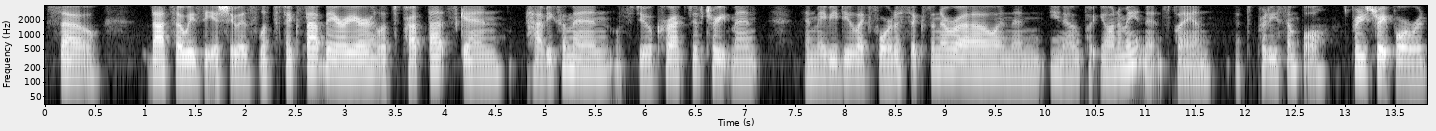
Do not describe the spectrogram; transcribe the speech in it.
So, that's always the issue is let's fix that barrier, let's prep that skin, have you come in, let's do a corrective treatment and maybe do like 4 to 6 in a row and then, you know, put you on a maintenance plan. It's pretty simple. It's pretty straightforward.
